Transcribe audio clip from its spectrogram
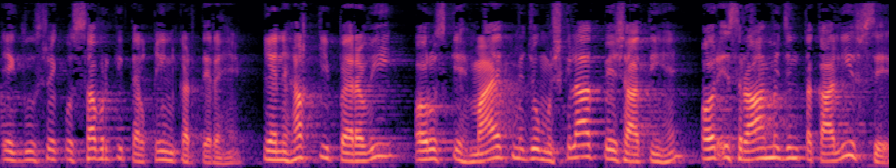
ایک دوسرے کو صبر کی تلقین کرتے رہیں۔ یعنی حق کی پیروی اور اس کی حمایت میں جو مشکلات پیش آتی ہیں اور اس راہ میں جن تکالیف سے،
